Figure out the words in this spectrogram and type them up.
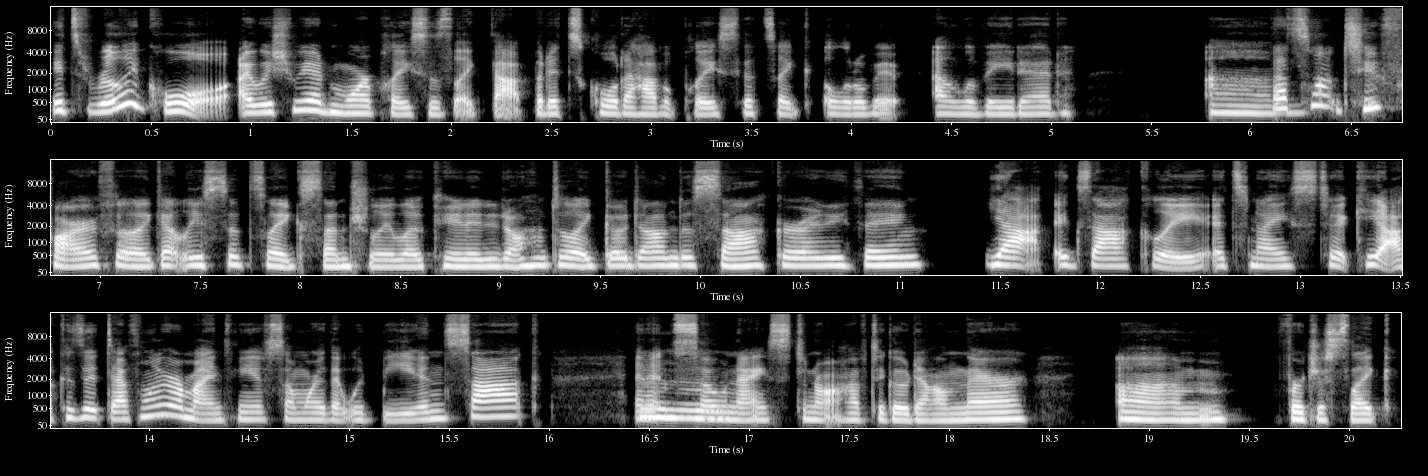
It's really cool. I wish we had more places like that, but it's cool to have a place that's like a little bit elevated. Um, That's not too far. I feel like at least it's like centrally located. You don't have to like go down to Sac or anything. Yeah, exactly. It's nice to yeah, because it definitely reminds me of somewhere that would be in Sac, and mm-hmm. it's so mm-hmm. nice to not have to go down there um, for just like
